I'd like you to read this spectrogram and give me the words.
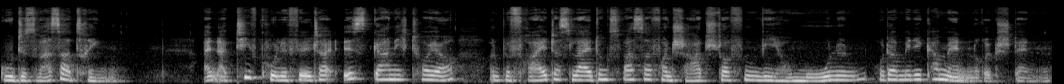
Gutes Wasser trinken. Ein Aktivkohlefilter ist gar nicht teuer und befreit das Leitungswasser von Schadstoffen wie Hormonen oder Medikamentenrückständen.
